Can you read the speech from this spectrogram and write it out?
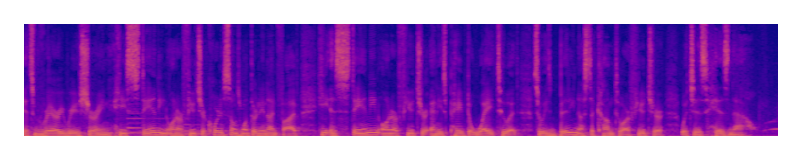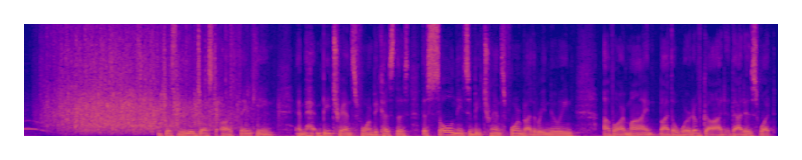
it's very reassuring. He's standing on our future. According to Psalms 139 5, He is standing on our future and He's paved a way to it. So He's bidding us to come to our future, which is His now. Just readjust our thinking and be transformed because the, the soul needs to be transformed by the renewing of our mind by the Word of God. That is what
